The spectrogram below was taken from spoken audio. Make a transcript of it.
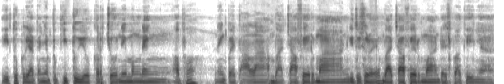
itu kelihatannya begitu yo kerjone mengneng apa? Neng bait Allah, baca firman gitu sudah ya, baca firman dan sebagainya.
